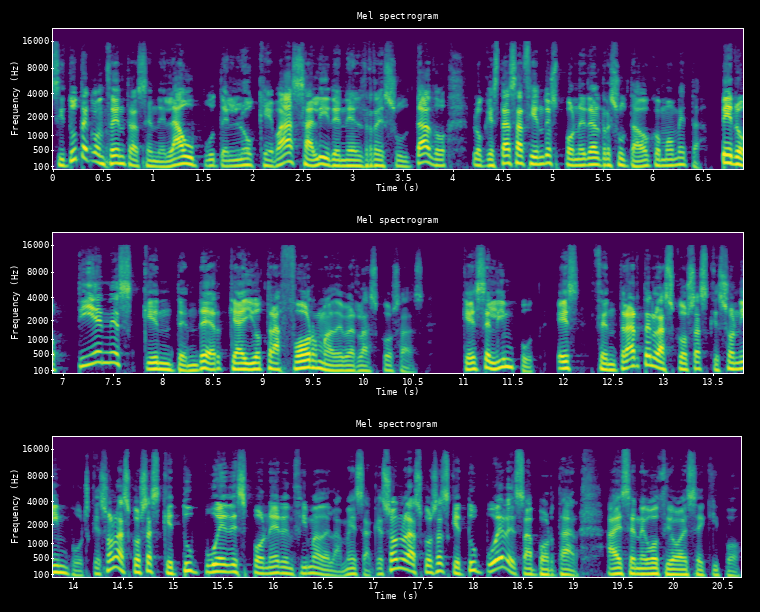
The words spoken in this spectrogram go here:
Si tú te concentras en el output, en lo que va a salir, en el resultado, lo que estás haciendo es poner el resultado como meta. Pero tienes que entender que hay otra forma de ver las cosas que es el input, es centrarte en las cosas que son inputs, que son las cosas que tú puedes poner encima de la mesa, que son las cosas que tú puedes aportar a ese negocio o a ese equipo.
